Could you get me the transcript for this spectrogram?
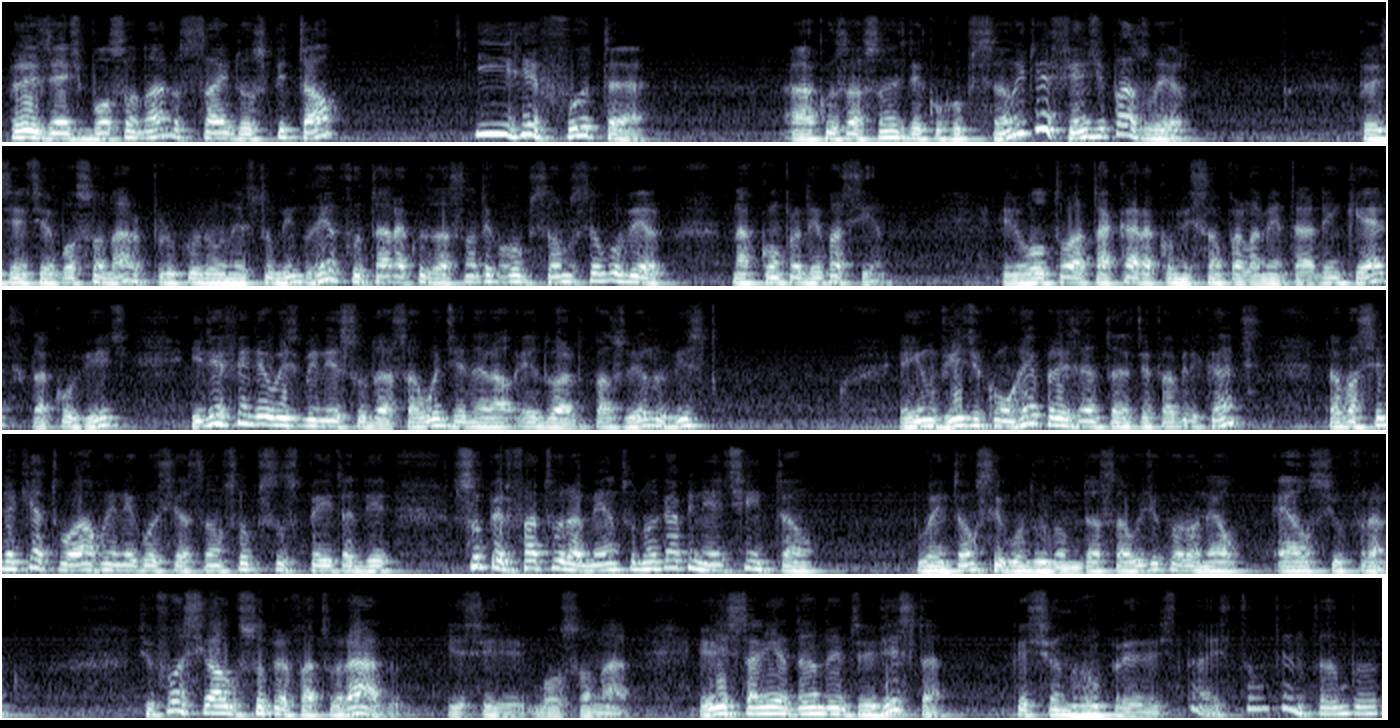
presidente Bolsonaro sai do hospital e refuta acusações de corrupção e defende Pazuello. O presidente Bolsonaro procurou neste domingo refutar a acusação de corrupção do seu governo na compra de vacina. Ele voltou a atacar a comissão parlamentar de inquérito da Covid e defendeu o ex-ministro da Saúde, general Eduardo Pazuello, visto em um vídeo com representantes de fabricantes da vacina que atuavam em negociação sob suspeita de superfaturamento no gabinete então, do então segundo o nome da saúde, coronel Elcio Franco. Se fosse algo superfaturado, disse Bolsonaro, ele estaria dando entrevista? Questionou o presidente. Não, estão tentando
